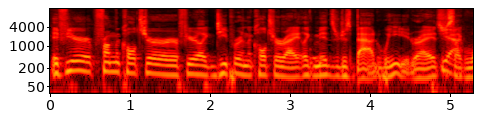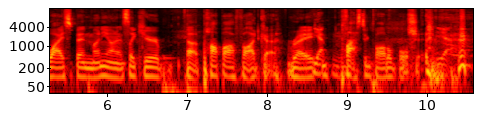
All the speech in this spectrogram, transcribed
if you're from the culture, or if you're like deeper in the culture, right? Like mids are just bad weed, right? It's just Yeah. like why spend money on it? It's like your uh, pop off vodka, right? Yep. Plastic bottle bullshit. Yeah,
